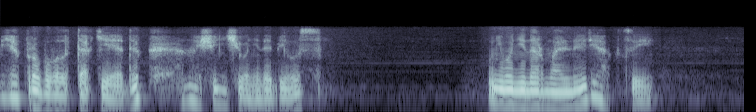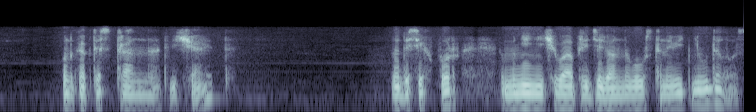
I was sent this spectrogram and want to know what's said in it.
Я пробовала так и эдак, но еще ничего не добилась. У него ненормальные реакции. Он как-то странно отвечает. Но до сих пор мне ничего определенного установить не удалось.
